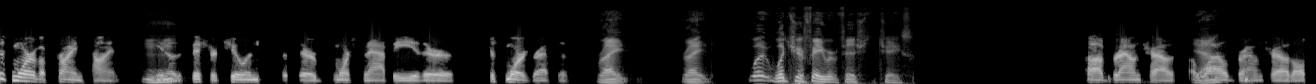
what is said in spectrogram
just more of a prime time. You know, Mhm. the fish are chewing, but they're more snappy. They're just more aggressive. right, right. What what's your favorite fish to chase? Uh, brown trout, a Yeah. wild brown trout. All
